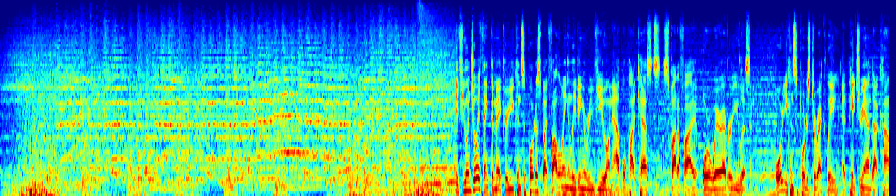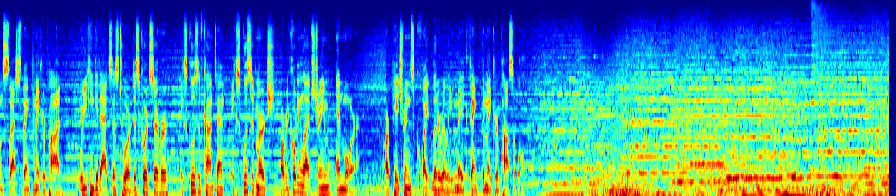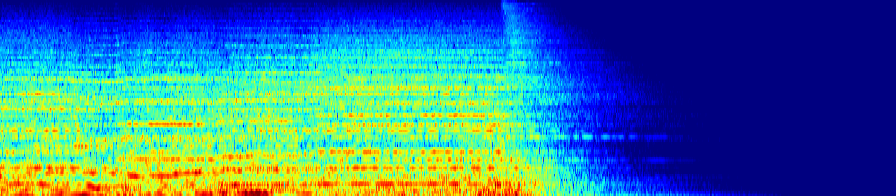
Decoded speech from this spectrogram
If you enjoy Thank the Maker, you can support us by following and leaving a review on Apple Podcasts, Spotify, or wherever you listen. Or you can support us directly at patreon.com slash thankthemakerpod, where you can get access to our Discord server, exclusive content, exclusive merch, our recording live stream, and more. Our patrons quite literally make Thank the Maker possible.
